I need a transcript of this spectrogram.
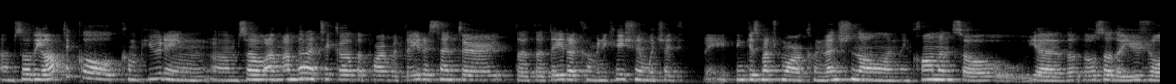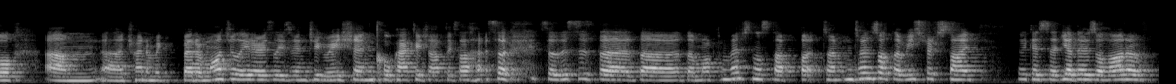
Um, so the optical computing, um, so I'm, I'm going to take out the part with data center, the, the data communication, which I, th- I think is much more conventional and, and common. So yeah, th- those are the usual um, uh, trying to make better modulators, laser integration, co-packaged optics. So so this is the the, the more conventional stuff. But um, in terms of the research side, like I said, yeah, there's a lot of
